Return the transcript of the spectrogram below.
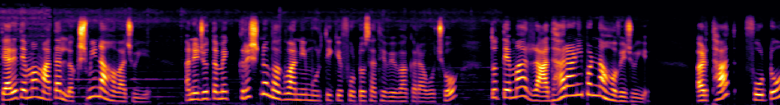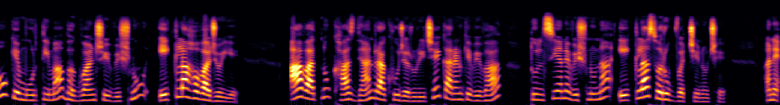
ત્યારે તેમાં માતા લક્ષ્મી ના હોવા જોઈએ. અને જો તમે કૃષ્ણ ભગવાનની મૂર્તિ કે ફોટો સાથે વિવાહ કરાવો છો, તો તેમાં રાધારાણી પણ ના હોવી જોઈએ. અર્થાત, ફોટો કે મૂર્તિમાં ભગવાન શ્રી વિષ્ણુ એકલા હોવા જોઈએ. આ વાતનું ખાસ ધ્યાન રાખવું જરૂરી છે, કારણ કે વિવાહ તુલસી અને વિષ્ણુના એકલા સ્વરૂપ વચ્ચેનું છે. અને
